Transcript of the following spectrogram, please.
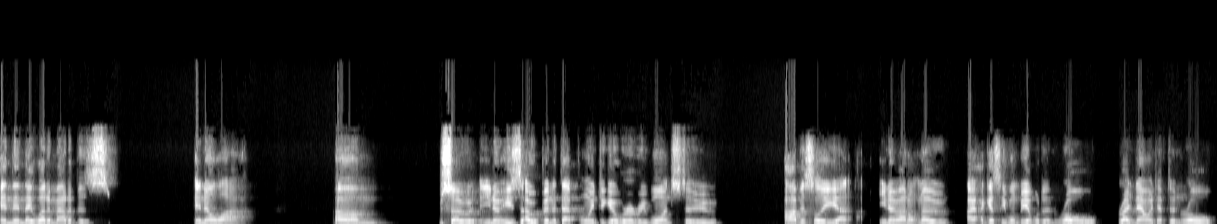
and then they let him out of his NLI. Um, so you know he's open at that point to go wherever he wants to. Obviously, uh, you know I don't know. I, I guess he won't be able to enroll right now. He'd have to enroll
